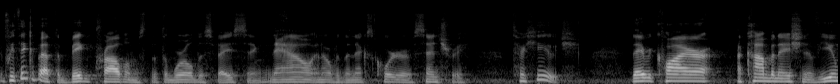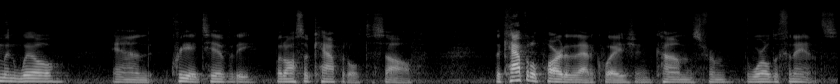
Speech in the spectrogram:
If we think about the big problems that the world is facing now and over the next quarter of a century, they're huge. They require a combination of human will and creativity, but also capital to solve. The capital part of that equation comes from the world of finance.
